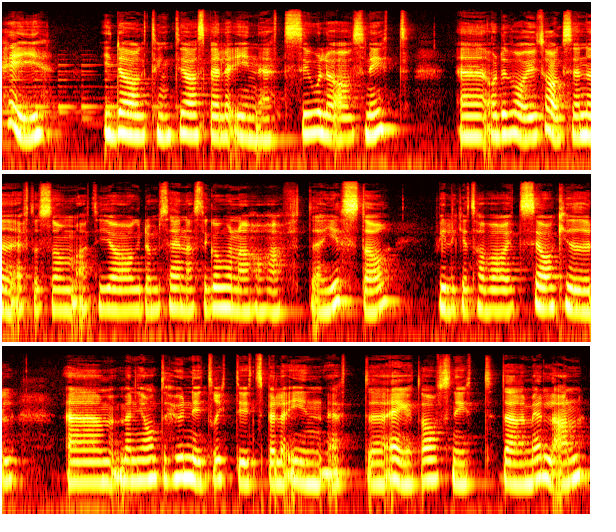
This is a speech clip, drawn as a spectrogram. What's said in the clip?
Hej! Idag tänkte jag spela in ett soloavsnitt. Eh, och det var ju ett tag sedan nu eftersom att jag de senaste gångerna har haft eh, gäster, vilket har varit så kul. Ehm, men jag har inte hunnit riktigt spela in ett eh, eget avsnitt däremellan.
